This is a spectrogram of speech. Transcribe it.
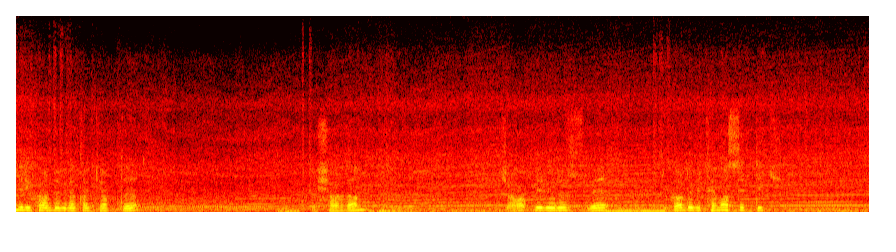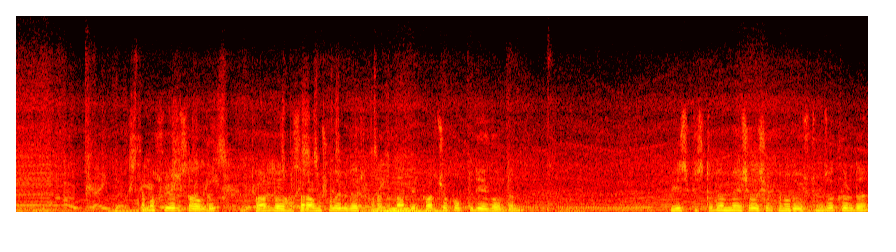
Şimdi Ricardo bir atak yaptı. Dışarıdan cevap veriyoruz ve Ricardo bir temas ettik. Temas uyarısı aldık. Ricardo hasar almış olabilir. Kanadından bir parça koptu diye gördüm. Biz piste dönmeye çalışırken o da üstümüze kırdı.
